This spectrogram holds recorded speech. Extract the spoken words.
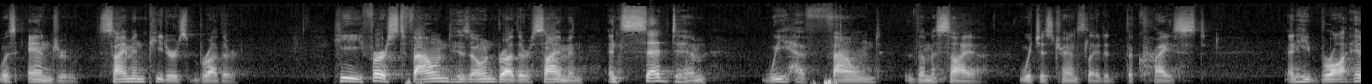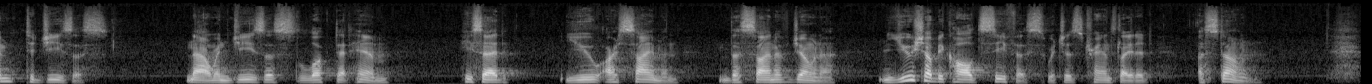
was Andrew, Simon Peter's brother. He first found his own brother Simon and said to him, We have found the Messiah, which is translated the Christ. And he brought him to Jesus. Now, when Jesus looked at him, he said, You are Simon, the son of Jonah. You shall be called Cephas, which is translated a stone.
